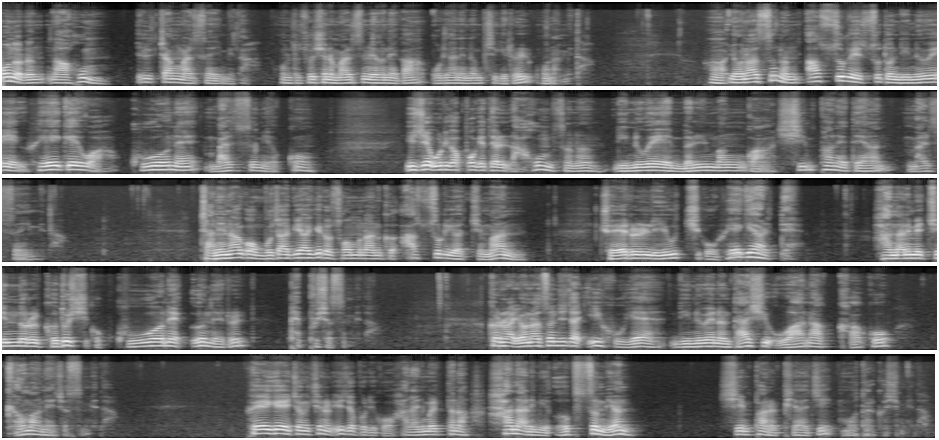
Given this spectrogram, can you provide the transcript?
오늘은 나훔 1장 말씀입니다. 오늘도 주시는 말씀의 은혜가 우리 안에 넘치기를 원합니다. 아, 요나스는 아수르의 수도 니느웨의 회개와 구원의 말씀이었고 이제 우리가 보게 될 나훔서는 니느웨의 멸망과 심판에 대한 말씀입니다. 잔인하고 무자비하기로 소문한 그 아수르였지만 죄를 뉘우치고 회개할 때 하나님의 진노를 거두시고 구원의 은혜를 베푸셨습니다. 그러나 요나 선지자 이후에 니누에는 다시 완악하고 교만해졌습니다. 회개의 정신을 잊어버리고 하나님을 떠나 하나님이 없으면 심판을 피하지 못할 것입니다.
